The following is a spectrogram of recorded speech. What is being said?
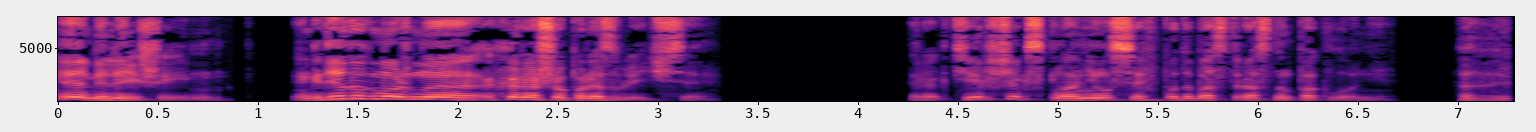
«Э, милейший, где тут можно хорошо поразвлечься?» Трактирщик склонился в подобострастном поклоне. «Э,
